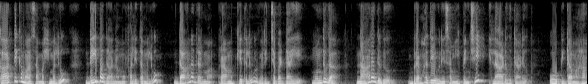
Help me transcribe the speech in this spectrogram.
కార్తీక మాస మహిమలు దీపదానము ఫలితములు దాన ధర్మ ప్రాముఖ్యతలు వివరించబడ్డాయి. ముందుగా నారదుడు బ్రహ్మదేవుని సమీపించి ఇలా అడుగుతాడు ఓ పితామహ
